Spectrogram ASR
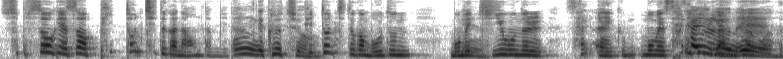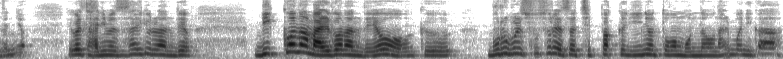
숲속에서 피톤치드가 나온답니다. 음, 네, 그렇죠. 피톤치드가 모든 몸의 예. 기운을 살, 아니 그 몸에 살균을 살균, 한다고 예. 하거든요. 이걸 다니면서 살균을 하는데요. 믿거나 말거나인데요. 그 무릎을 수술해서 집 밖을 2년 동안 못 나온 할머니가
